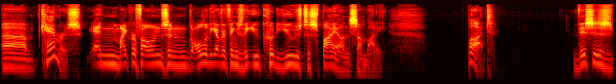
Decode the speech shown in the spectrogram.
um, cameras and microphones and all of the other things that you could use to spy on somebody. But this is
